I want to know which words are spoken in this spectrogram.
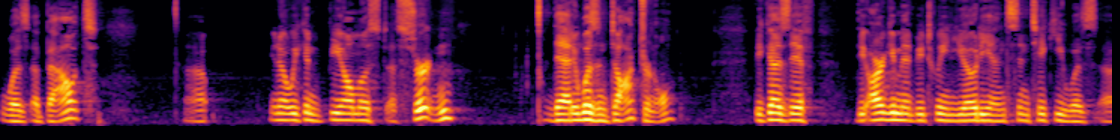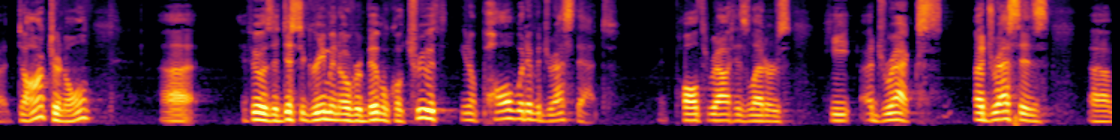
was about. You know, we can be almost uh, certain that it wasn't doctrinal, because if the argument between Euodia and Syntyche was uh, doctrinal, uh, if it was a disagreement over biblical truth, you know, Paul would have addressed that. Paul, throughout his letters, he address, addresses um,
